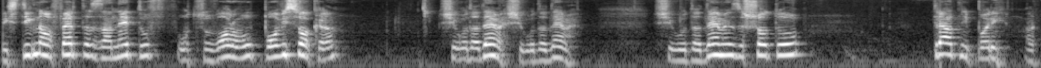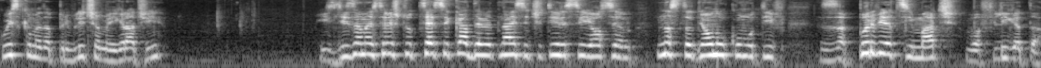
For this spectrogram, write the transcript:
Пристигна оферта за Нетов от Суворово по-висока. Ще го дадеме, ще го дадеме. Ще го дадеме, защото трябват ни пари. Ако искаме да привличаме играчи, Излизаме срещу ЦСК 1948 на стадион Локомотив за първият си матч в лигата.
